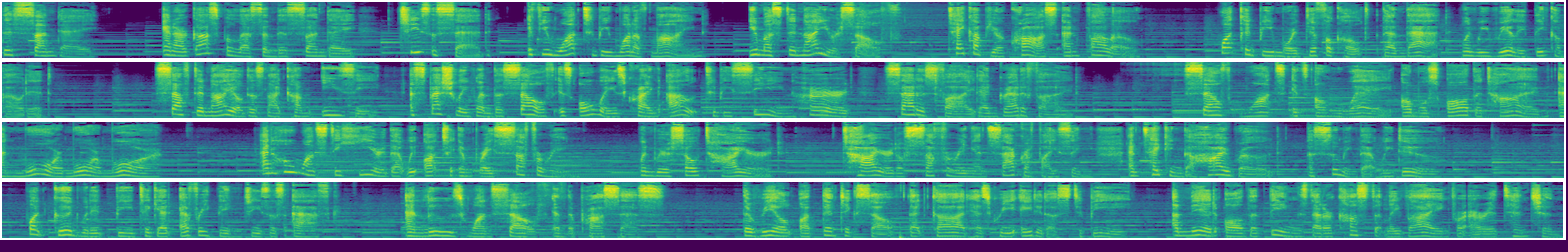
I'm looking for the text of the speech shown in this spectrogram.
this Sunday. In our gospel lesson this Sunday, Jesus said, If you want to be one of mine, you must deny yourself, take up your cross, and follow. What could be more difficult than that when we really think about it? Self denial does not come easy, especially when the self is always crying out to be seen, heard, satisfied, and gratified. Self wants its own way almost all the time, and more, more, more. And who wants to hear that we ought to embrace suffering when we're so tired, tired of suffering and sacrificing and taking the high road, assuming that we do? What good would it be to get everything Jesus asked and lose oneself in the process? The real, authentic self that God has created us to be, amid all the things that are constantly vying for our attention.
